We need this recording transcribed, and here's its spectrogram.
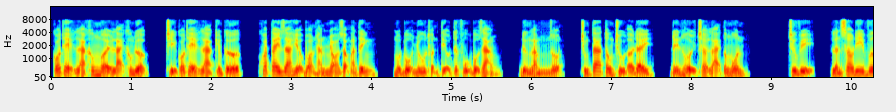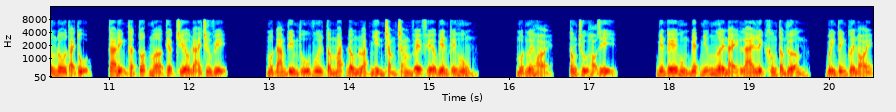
Có thể là không mời lại không được, chỉ có thể là kiếm cớ, khoát tay ra hiệu bọn hắn nhỏ giọng an tĩnh, một bộ nhu thuận tiểu tức phụ bộ dáng, đừng làm rộn, chúng ta tông chủ ở đây, đến hồi trở lại tông môn. Chư vị, lần sau đi vương đô tái tụ, ta định thật tốt mở tiệc chiêu đãi chư vị. Một đám tìm thú vui tầm mắt đồng loạt nhìn chằm chằm về phía biên kế hùng. Một người hỏi, tông chủ họ gì? Biên kế hùng biết những người này lai lịch không tầm thường bình tĩnh cười nói,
